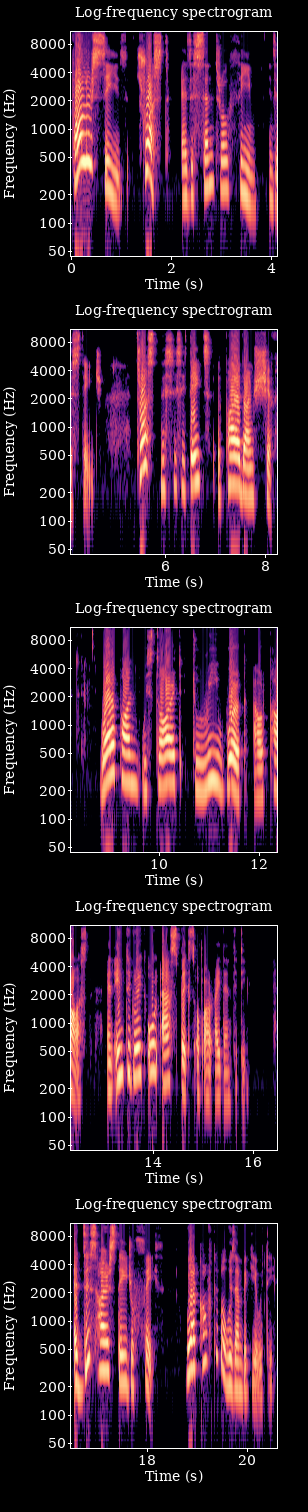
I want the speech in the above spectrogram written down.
Fowler sees trust as a central theme in this stage. Trust necessitates a paradigm shift, whereupon we start to rework our past and integrate all aspects of our identity. At this higher stage of faith, we are comfortable with ambiguity.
